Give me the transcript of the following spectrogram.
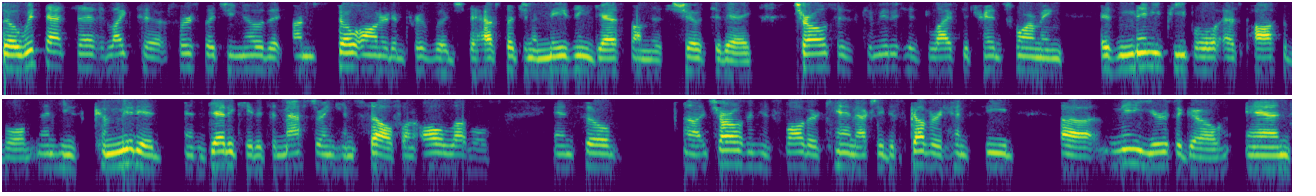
So with that said, I'd like to first let you know that I'm so honored and privileged to have such an amazing guest on this show today. Charles has committed his life to transforming as many people as possible, and he's committed and dedicated to mastering himself on all levels. And so uh, Charles and his father, Ken, actually discovered hemp seed uh, many years ago, and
